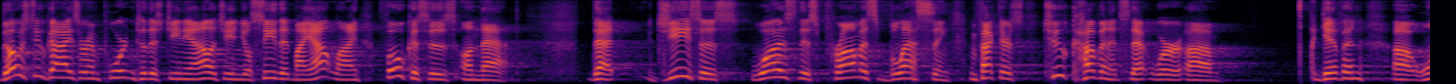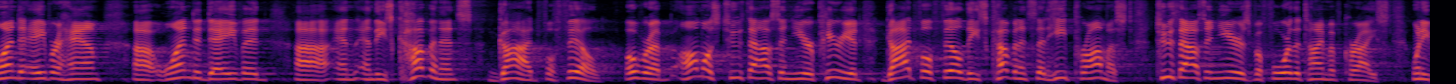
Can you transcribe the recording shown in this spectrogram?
Those two guys are important to this genealogy. And you'll see that my outline focuses on that that Jesus was this promised blessing. In fact, there's two covenants that were um, given uh, one to Abraham, uh, one to David, uh, and, and these covenants God fulfilled over an almost 2,000 year period, God fulfilled these covenants that He promised 2,000 years before the time of Christ when He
